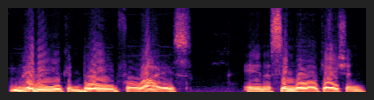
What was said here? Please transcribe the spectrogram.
maybe you can breed for rice in a single location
